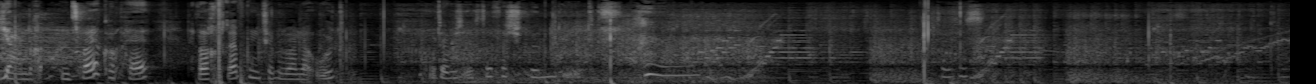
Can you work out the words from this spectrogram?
Ja, ein, ein Zweierkopf, hä? Der war auch drei Punkte bei meiner Ult. Gut, habe ich extra verschwindet. Das ist. Okay.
